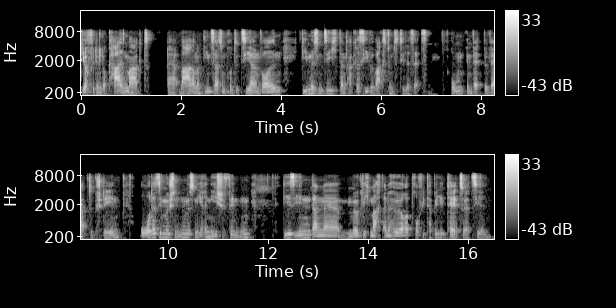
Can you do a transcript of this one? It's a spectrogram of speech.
die auch für den lokalen Markt äh, Waren und Dienstleistungen produzieren wollen, die müssen sich dann aggressive Wachstumsziele setzen, um im Wettbewerb zu bestehen. Oder sie müssen, müssen ihre Nische finden, die es ihnen dann äh, möglich macht, eine höhere Profitabilität zu erzielen,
